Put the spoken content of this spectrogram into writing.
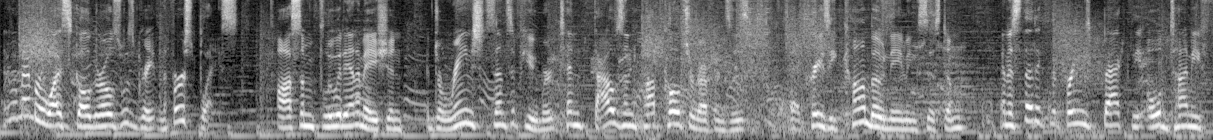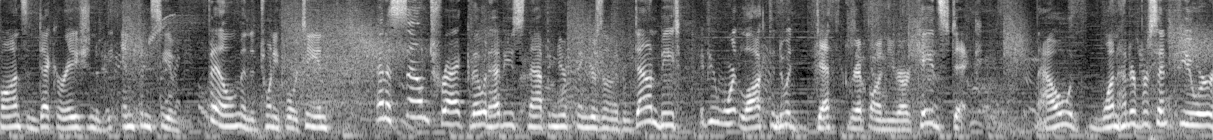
and remember why Skullgirls was great in the first place. Awesome fluid animation, a deranged sense of humor, 10,000 pop culture references, that crazy combo naming system, an aesthetic that brings back the old timey fonts and decoration of the infancy of film into 2014, and a soundtrack that would have you snapping your fingers on every downbeat if you weren't locked into a death grip on your arcade stick. Now, with 100% fewer,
